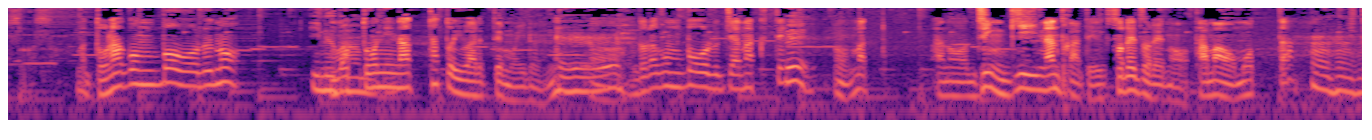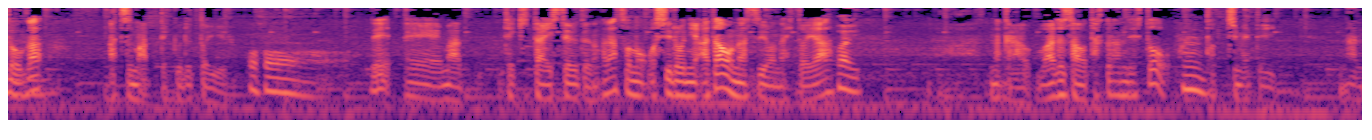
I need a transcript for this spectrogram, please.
そうそう。まあ、ドラゴンボールの犬版元になったと言われてもいるよね。うんドラゴンボールじゃなくて、で、うん、まあ、あの、仁義なんとかっていう、それぞれの弾を持った人が集まってくるという。で、えー、まあ、敵対してるというのかな、そのお城に仇をなすような人や、はい。なんか悪さを企んでる人を、まあうんとっちめていなん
